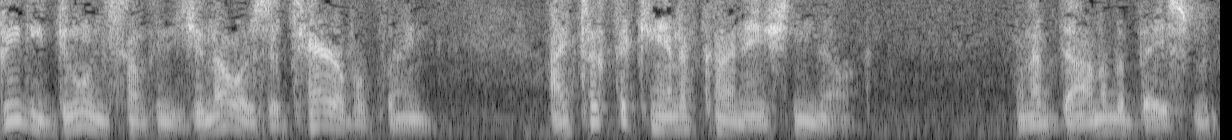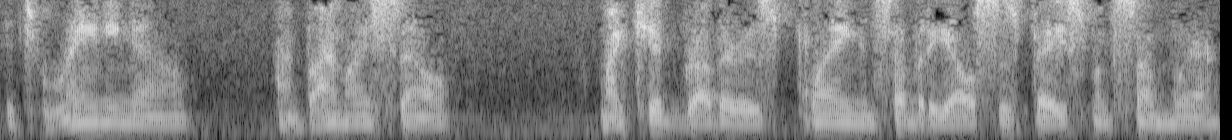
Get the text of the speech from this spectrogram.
really doing something that you know is a terrible thing. I took the can of carnation milk. And I'm down in the basement. It's raining out. I'm by myself. My kid brother is playing in somebody else's basement somewhere.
